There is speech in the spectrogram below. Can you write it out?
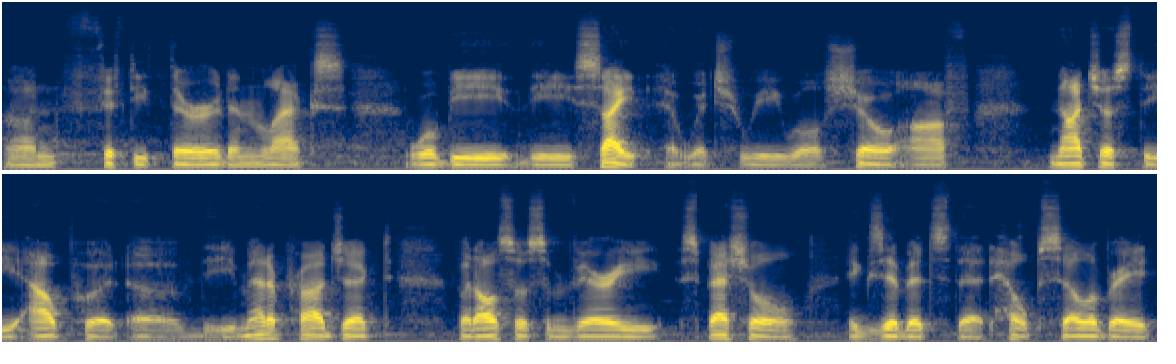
on 53rd and Lex, will be the site at which we will show off not just the output of the Meta project, but also some very special exhibits that help celebrate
